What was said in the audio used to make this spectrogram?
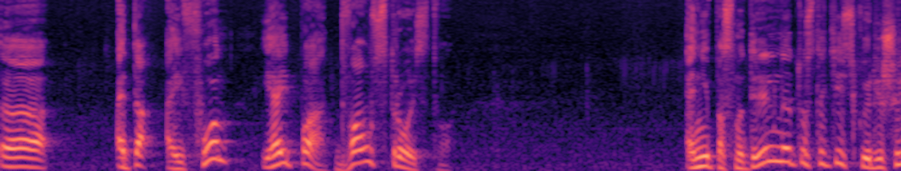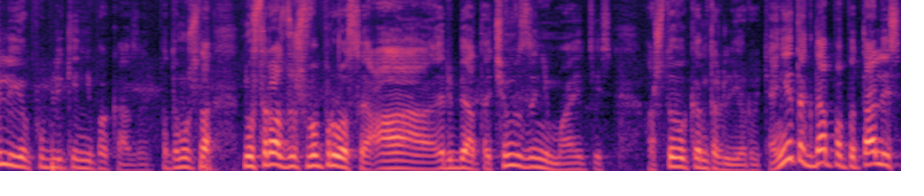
э, это iPhone и iPad, два устройства они посмотрели на эту статистику и решили ее публике не показывать. Потому что, ну, сразу же вопросы, а, ребята, чем вы занимаетесь, а что вы контролируете? Они тогда попытались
